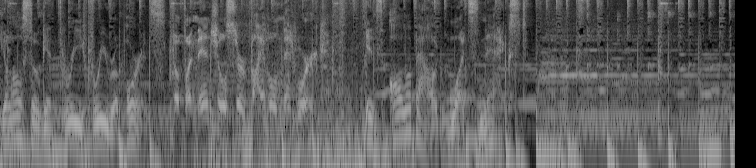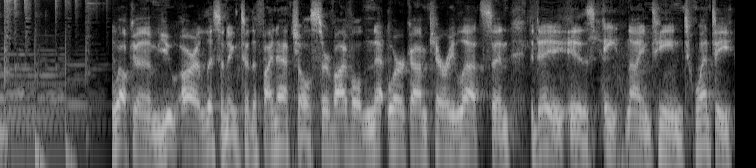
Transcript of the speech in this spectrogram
You'll also get three free reports. The Financial Survival Network. It's all about what's next. Welcome. You are listening to the Financial Survival Network. I'm Kerry Lutz, and today is 8 19 20.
